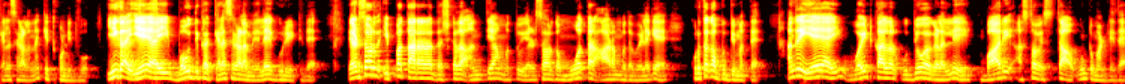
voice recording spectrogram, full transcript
ಕೆಲಸಗಳನ್ನು ಕಿತ್ಕೊಂಡಿದ್ವು. ಈಗ ಎ ಐ ಬೌದ್ಧಿಕ ಕೆಲಸಗಳ ಮೇಲೆ ಗುರಿ ಇಟ್ಟಿದೆ. ಎರಡು ಸಾವಿರದ ಇಪ್ಪತ್ತಾರರ ದಶಕದ ಅಂತ್ಯ ಮತ್ತು ಎರಡು ಸಾವಿರದ ಮೂವತ್ತರ ಆರಂಭದ ವೇಳೆಗೆ ಕೃತಕ ಬುದ್ಧಿಮತ್ತೆ. ಅಂದರೆ ಎ ಐ ವೈಟ್ ಕಾಲರ್ ಉದ್ಯೋಗಗಳಲ್ಲಿ ಭಾರಿ ಅಸ್ತವ್ಯಸ್ತ ಉಂಟು ಮಾಡಲಿದೆ.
